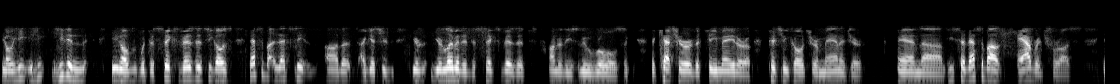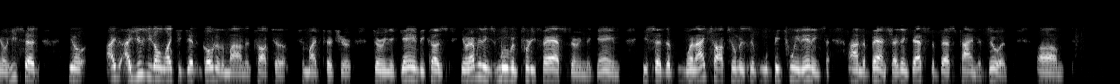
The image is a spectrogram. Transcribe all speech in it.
you know he he he didn't you know with the six visits he goes that's about that's the uh, the I guess you're you're you're limited to six visits under these new rules. The, the catcher, or the teammate, or a pitching coach or a manager, and uh, he said that's about average for us. You know, he said, you know, I, I usually don't like to get go to the mound and talk to to my pitcher during a game because you know everything's moving pretty fast during the game. He said that when I talk to him is between innings on the bench. I think that's the best time to do it. Um,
